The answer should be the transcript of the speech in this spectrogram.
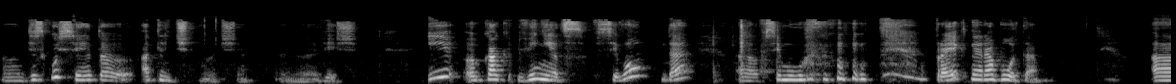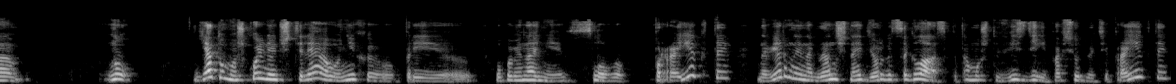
А, дискуссия – это отличная вообще э, вещь. И э, как венец всего, да, э, всему проектная работа. А, ну, я думаю, школьные учителя, у них э, при упоминании слова проекты, наверное, иногда начинает дергаться глаз, потому что везде и повсюду эти проекты,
